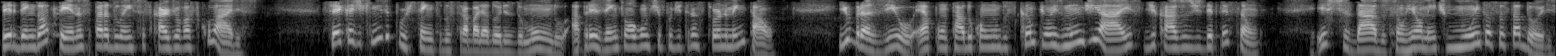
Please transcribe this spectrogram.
perdendo apenas para doenças cardiovasculares. Cerca de 15% dos trabalhadores do mundo apresentam algum tipo de transtorno mental. E o Brasil é apontado como um dos campeões mundiais de casos de depressão. Estes dados são realmente muito assustadores.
